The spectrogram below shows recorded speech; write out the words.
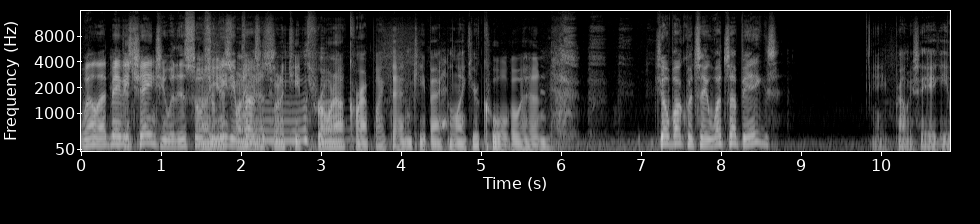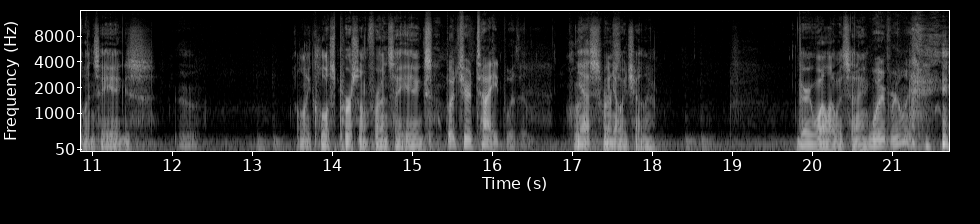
well, that may be changing with his social no, media wanna, You just want to keep throwing out crap like that and keep acting like you're cool. Go ahead. Joe Buck would say, "What's up, Iggs?" He'd probably say Iggy. He wouldn't say Iggs. Oh. Only close personal friends say Iggs. But you're tight with him. yes, we know each other. Very well, I would say. What, really?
